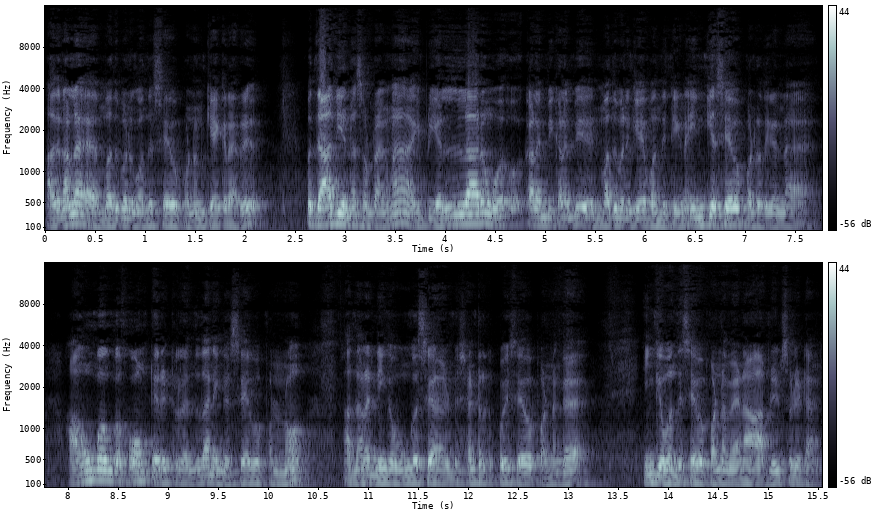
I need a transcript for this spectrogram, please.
அதனால் மதுபனுக்கு வந்து சேவை பண்ணணும்னு கேட்குறாரு இப்போ தாதி என்ன சொல்கிறாங்கன்னா இப்படி எல்லாரும் கிளம்பி கிளம்பி மதுவனுக்கே வந்துட்டிங்கன்னா இங்கே சேவை பண்ணுறதுக்கு என்ன? அவங்கவுங்க ஹோம் டெரிட்டரியிலேருந்து தான் நீங்கள் சேவை பண்ணணும். அதனால் நீங்கள் உங்கள் சே சென்டருக்கு போய் சேவை பண்ணுங்கள் இங்கே வந்து சேவை பண்ண வேணாம் அப்படின்னு சொல்லிட்டாங்க.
